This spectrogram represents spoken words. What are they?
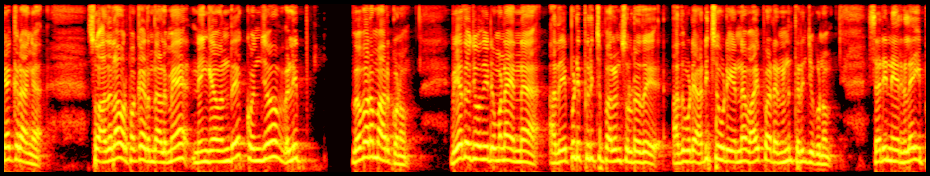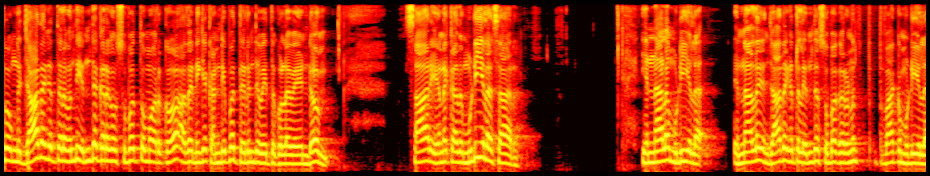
கேட்குறாங்க ஸோ அதெல்லாம் ஒரு பக்கம் இருந்தாலுமே நீங்கள் வந்து கொஞ்சம் வெளி விவரமாக இருக்கணும். வேத ஜோதிடம்னா என்ன? அதை எப்படி பிரித்து பலன் சொல்கிறது அதோடைய அடிச்சுடைய என்ன? வாய்ப்பாடு என்னன்னு தெரிஞ்சுக்கணும். சரி நேர்களே இப்போ உங்கள் ஜாதகத்தில் வந்து எந்த கிரகம் சுபத்துவமாக இருக்கோ அதை நீங்கள் கண்டிப்பாக தெரிந்து வைத்துக்கொள்ள வேண்டும். சார் எனக்கு அது முடியலை சார். என்னால் முடியலை. என்னால் என் ஜாதகத்தில் எந்த சுபகரனும் பார்க்க முடியல.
